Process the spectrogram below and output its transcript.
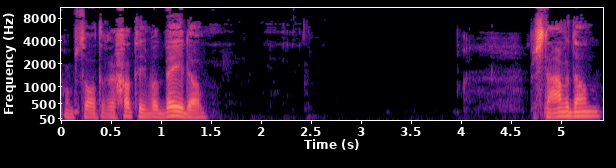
komt altijd een gat in, wat ben je dan? Bestaan we dan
